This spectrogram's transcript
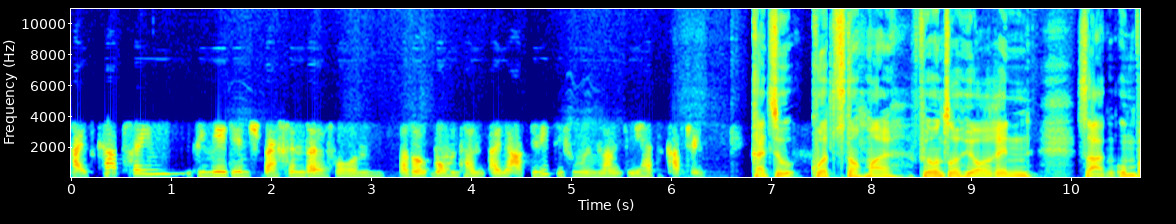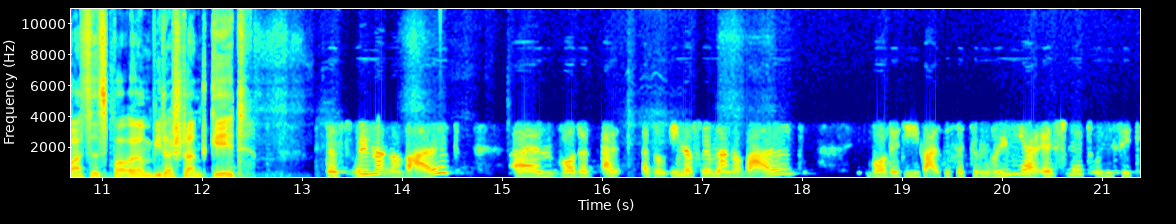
heißt Katrin, die Mediensprechende von, also momentan eine Aktivistin von Rümlang, die heißt Katrin. Kannst du kurz nochmal für unsere Hörerinnen sagen, um was es bei eurem Widerstand geht? Das Rümlanger Wald ähm, wurde, also in das Rümlanger Wald wurde die Waldbesetzung Rümi eröffnet und ist seit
